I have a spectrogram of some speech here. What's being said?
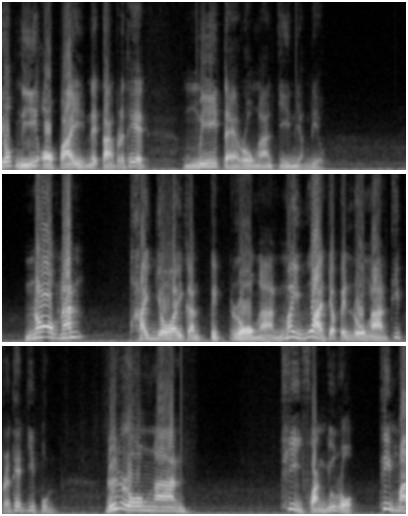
ยพหนีออกไปในต่างประเทศ มีแต่โรงงานจีนอย่างเดียว นอกนั้นทยอยกันปิดโรงงานไม่ว่าจะเป็นโรงงานที่ประเทศญี่ปุ่น หรือโรงงานที่ฝั่งยุโรปที่มา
